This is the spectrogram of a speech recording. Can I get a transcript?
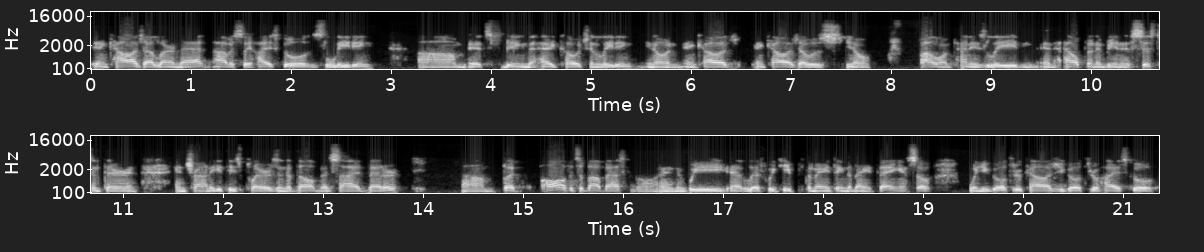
in college, I learned that. Obviously, high school is leading. Um, it's being the head coach and leading. You know, in, in, college, in college, I was, you know, following Penny's lead and, and, helping and being an assistant there and, and trying to get these players in development side better. Um, but all of it's about basketball, and we at Lift we keep the main thing the main thing. And so when you go through college, you go through high school.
